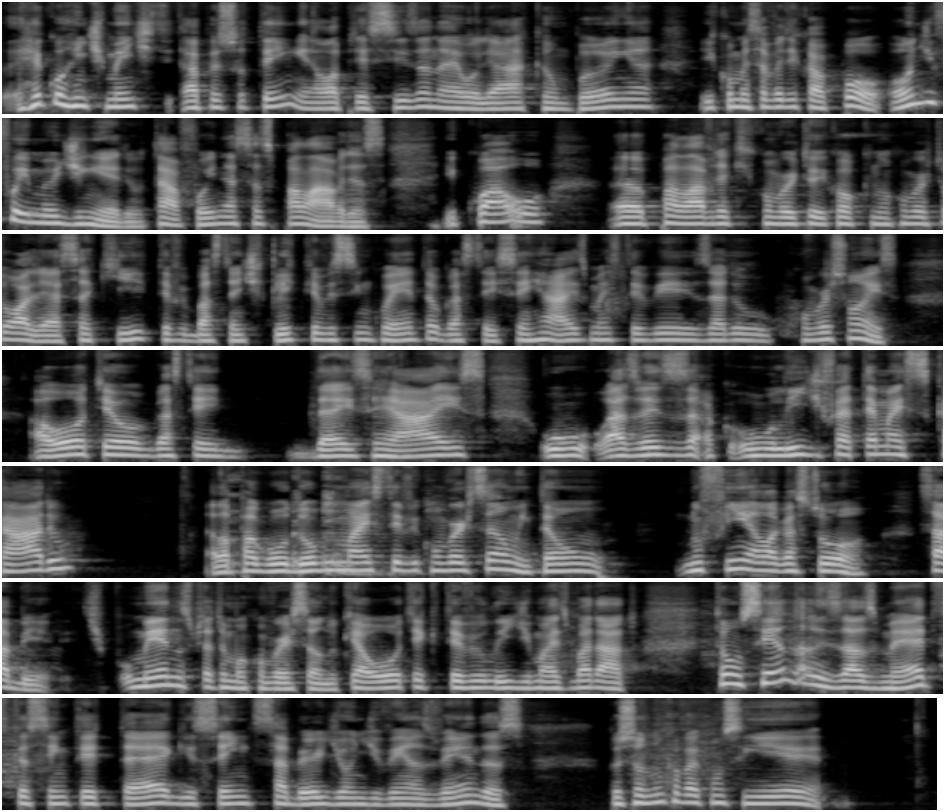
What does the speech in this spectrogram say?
recorrentemente a pessoa tem, ela precisa, né, olhar a campanha e começar a verificar, pô, onde foi meu dinheiro? Tá, foi nessas palavras. E qual uh, palavra que converteu e qual que não converteu? Olha, essa aqui teve bastante clique, teve 50, eu gastei 100 reais, mas teve zero conversões. A outra eu gastei 10 reais, o, às vezes o lead foi até mais caro, ela pagou o dobro, mas teve conversão. Então, no fim ela gastou, sabe, tipo, menos para ter uma conversão do que a outra que teve o lead mais barato. Então, sem analisar as métricas, sem ter tag, sem saber de onde vem as vendas, a pessoa nunca vai conseguir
